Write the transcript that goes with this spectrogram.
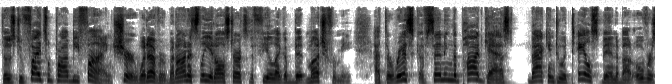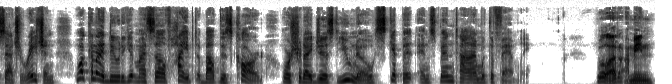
Those two fights will probably be fine, sure, whatever, but honestly, it all starts to feel like a bit much for me. At the risk of sending the podcast back into a tailspin about oversaturation, what can I do to get myself hyped about this card? Or should I just, you know, skip it and spend time with the family? Well, I, I mean,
